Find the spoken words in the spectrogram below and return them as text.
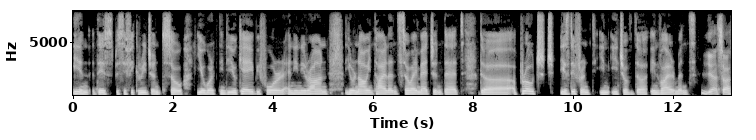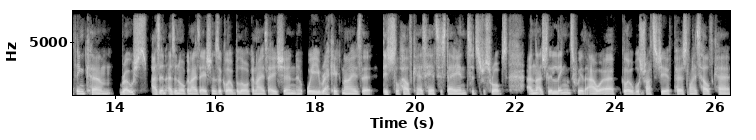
in this specific region. So you worked in the UK before and in Iran. You're now in Thailand. So I imagine that the approach is different in each of the environments. Yeah, so I think um, Roche, as an as an organization, as a global organization, we recognize that digital healthcare is here to stay and to disrupt. And actually, linked with our global strategy of personalized healthcare,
